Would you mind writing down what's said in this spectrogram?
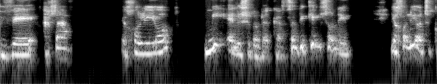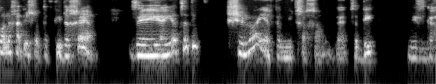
ועכשיו, יכול להיות מי אלה שבמרכז, צדיקים שונים. יכול להיות שכל אחד יש לו תפקיד אחר. זה היה צדיק שלא היה תלמיד חכם, והיה צדיק נפגע.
